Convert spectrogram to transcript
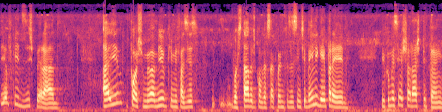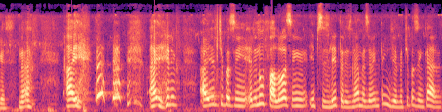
E eu fiquei desesperado. Aí, poxa, meu amigo que me fazia gostava de conversar com ele, me fazia sentir bem, liguei para ele. E comecei a chorar as pitangas, né? Aí Aí ele, aí ele, tipo assim, ele não falou assim, ipsis literis, né? Mas eu entendi. Mas tipo assim, cara,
